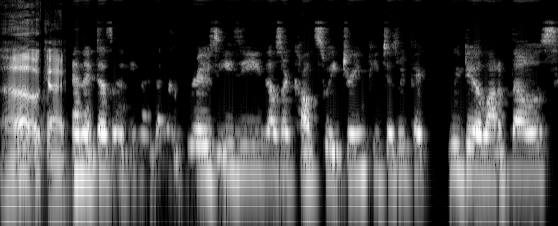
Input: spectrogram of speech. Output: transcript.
Oh okay. And it doesn't you know it doesn't bruise easy. Those are called sweet dream peaches. We pick we do a lot of those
